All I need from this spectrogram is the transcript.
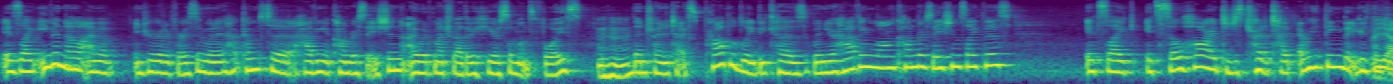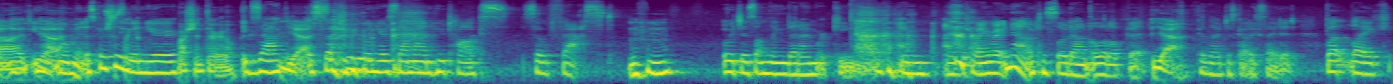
is like even though I'm an introverted person, when it comes to having a conversation, I would much rather hear someone's voice mm-hmm. than trying to text. Probably because when you're having long conversations like this, it's like it's so hard to just try to type everything that you're thinking yeah, in yeah. that moment, especially like, when you're rushing through. Exactly. Yes. Especially when you're someone who talks so fast. Mm-hmm. Which is something that I'm working on. I'm, I'm trying right now to slow down a little bit Yeah. because I just got excited. But like,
